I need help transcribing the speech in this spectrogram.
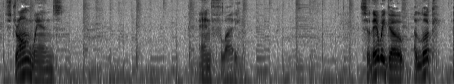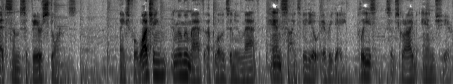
strong winds, and flooding. So there we go, a look at some severe storms. Thanks for watching, and Moo Math uploads a new math and science video every day. Please subscribe and share.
